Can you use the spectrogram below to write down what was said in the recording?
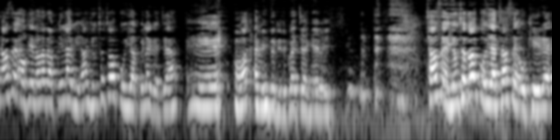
60 okay လောက်လိုက်တော့ပေးလိုက်ပြီအာရုပ်ချောချောကိုကြီးကပေးလိုက်တယ်ကြာအေးဟောခိုင်မင်းသူဒီတစ်ခွက်ကြံခဲ့ပြီ60ရုပ်ချောချောကိုကြီးက60 okay တဲ့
